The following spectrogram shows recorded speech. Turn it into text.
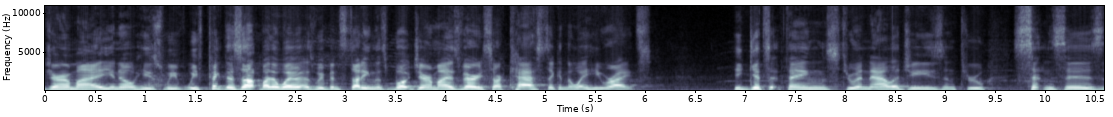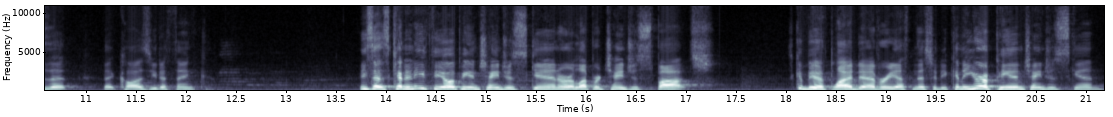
Jeremiah, you know, he's, we've, we've picked this up, by the way, as we've been studying this book. Jeremiah is very sarcastic in the way he writes. He gets at things through analogies and through sentences that, that cause you to think. He says, Can an Ethiopian change his skin or a leopard change his spots? This could be applied to every ethnicity. Can a European change his skin?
